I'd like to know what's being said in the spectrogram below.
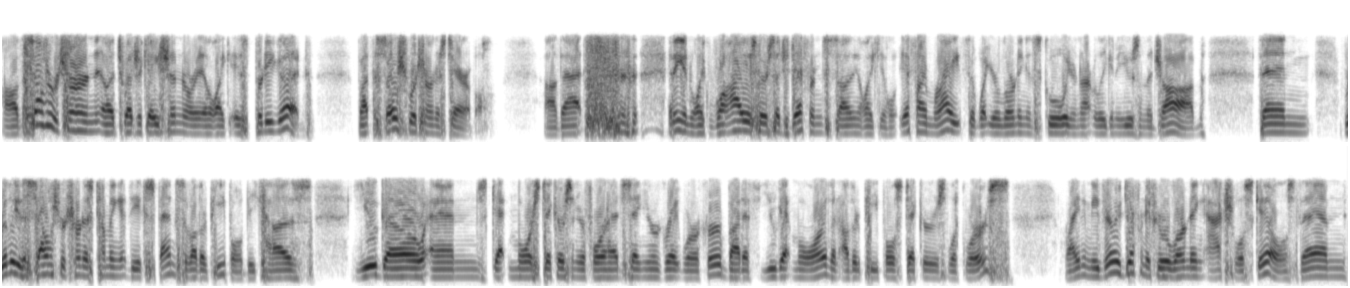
uh, the social return uh, to education, or you know, like, is pretty good, but the social return is terrible. Uh, that's and again, like, why is there such a difference? Uh, you know, like, you know, if I'm right that what you're learning in school you're not really going to use on the job, then really the selfish return is coming at the expense of other people because you go and get more stickers on your forehead saying you're a great worker, but if you get more, then other people's stickers look worse right? I mean, very different if you're learning actual skills. Then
